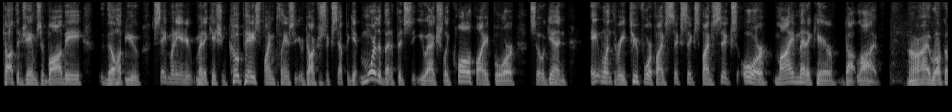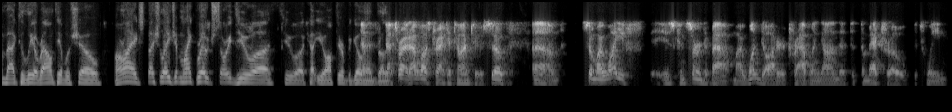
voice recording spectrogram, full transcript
Talk to James or Bobby. They'll help you save money on your medication copays, find plans that your doctors accept to get more of the benefits that you actually qualify for. So again, 813-245-6656 or mymedicare.live. All right, welcome back to Leo Roundtable Show. All right, Special Agent Mike Roach. Sorry to uh, to uh, cut you off there, but go ahead, brother. That's right. I've lost track of time too. So, um, so my wife is concerned about my one daughter traveling on the, the, the metro between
